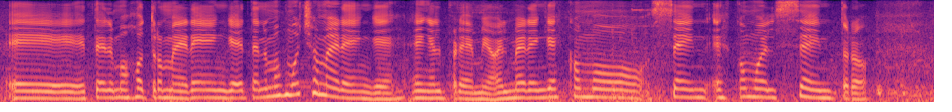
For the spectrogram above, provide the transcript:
eh, tenemos otro merengue, tenemos mucho merengue en el premio. El merengue es como, es como el centro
